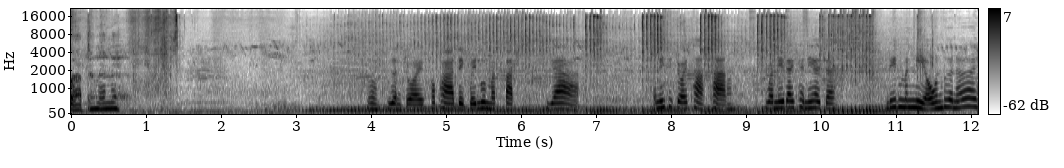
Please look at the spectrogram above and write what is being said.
บาบทั้งนั้นเลยเพื่อนจอยเขาพาเด็กวัยรุ่นมาตัดหญ้า นนี้ที่จอยถากทาง วันนี้ได้แค่นี้อะจ้ะดินมันเหนียวเพื่อนเอ้ย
